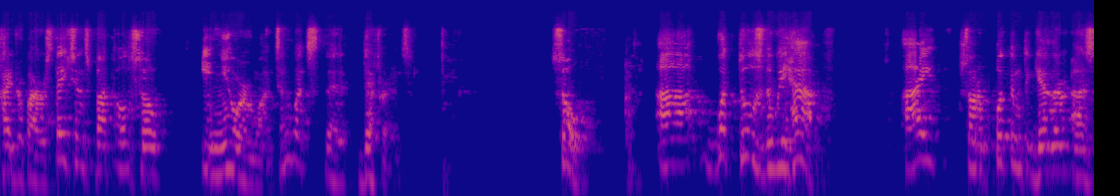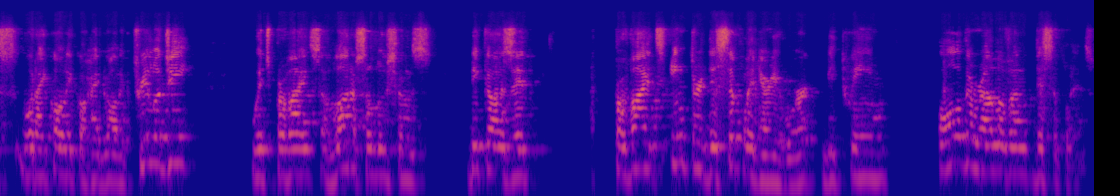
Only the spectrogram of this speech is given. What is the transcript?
hydropower stations, but also in newer ones? And what's the difference? So uh, what tools do we have? I sort of put them together as what I call eco-hydraulic trilogy, which provides a lot of solutions because it provides interdisciplinary work between all the relevant disciplines.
